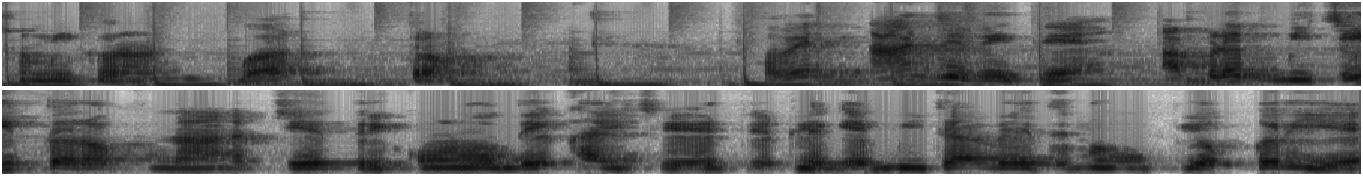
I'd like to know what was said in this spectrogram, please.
સમીકરણ નંબર ત્રણ. હવે આ જ રીતે આપણે બીજી તરફના જે ત્રિકોણો દેખાય છે, એટલે કે બીજા વેધનો ઉપયોગ કરીએ,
